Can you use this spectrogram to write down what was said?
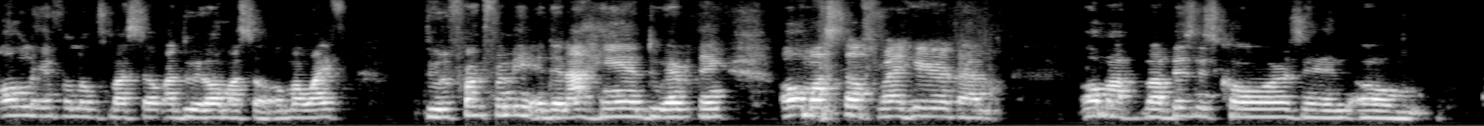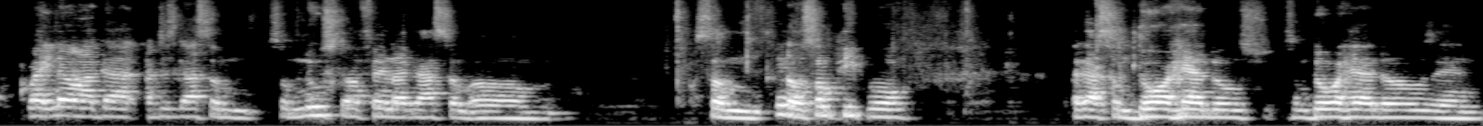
all the envelopes myself. I do it all myself. All my wife do the front for me, and then I hand do everything. All my stuff's right here. That all my, my business cards, and um, right now I got I just got some some new stuff in. I got some um some you know some people I got some door handles, some door handles and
